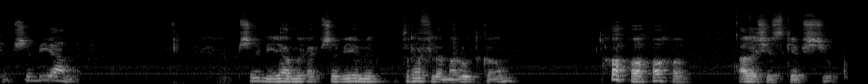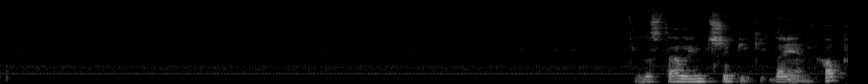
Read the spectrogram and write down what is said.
To przebijamy. Przebijamy, jak przebijemy treflę malutką. Ho, ho, ho, ho. Ale się skiepścił. Zostały im trzy piki. Dajemy. Hop.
